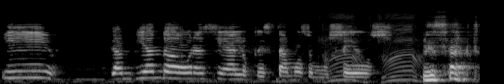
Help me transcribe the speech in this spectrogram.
Y cambiando ahora hacia lo que estamos de museos. Exacto.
